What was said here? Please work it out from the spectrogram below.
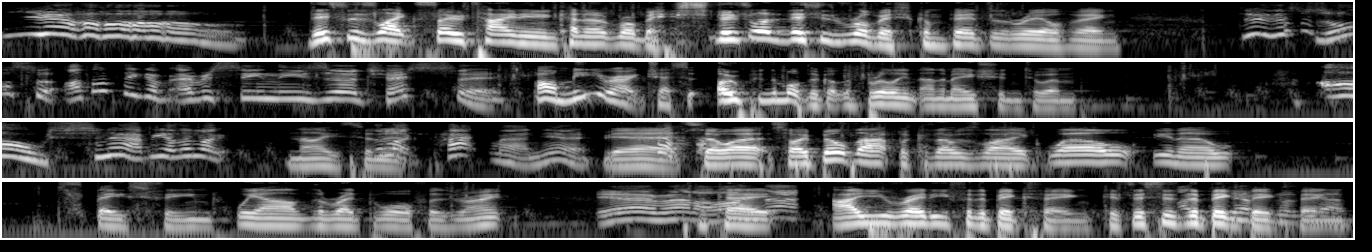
Yo, This is like so tiny and kind of rubbish. This one, this is rubbish compared to the real thing. Dude, this is awesome. I don't think I've ever seen these uh, chests here. Oh, meteorite chests. Open them up. They've got the brilliant animation to them. Oh snap! Yeah, they're like Nice, they're it? like Pac-Man. Yeah. Yeah. So uh, so I built that because I was like, well, you know, space themed. We are the Red Dwarfers, right? Yeah, man. I Okay, like that. are you ready for the big thing? Because this is I the big, big thing. am.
